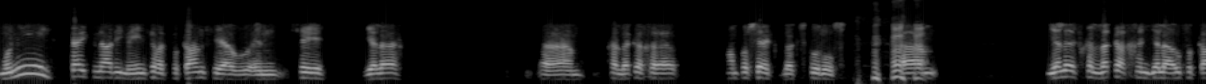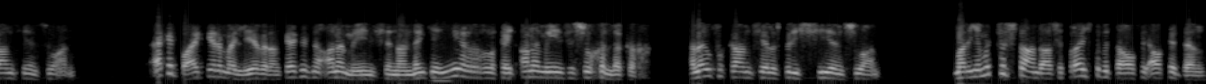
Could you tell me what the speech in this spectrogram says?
moenie kyk na die mense wat vakansie hou en sê julle ehm um, gelukkige amper sê ek blikskoedels. Ehm um, julle is gelukkig en julle hou vakansie en so aan. Ek het baie keer in my lewe dan kyk ek na ander mense en dan dink jy eerlikheid ander mense is so gelukkig. Hulle hou vakansie, hulle is by die see en so aan. Maar jy moet verstaan daar's 'n prys te betaal vir elke ding.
